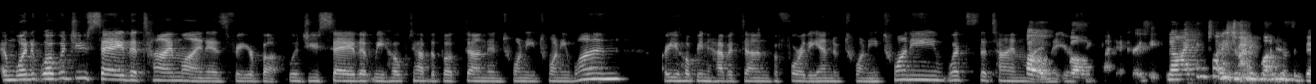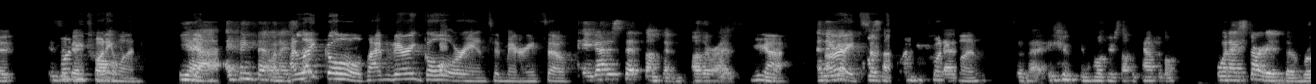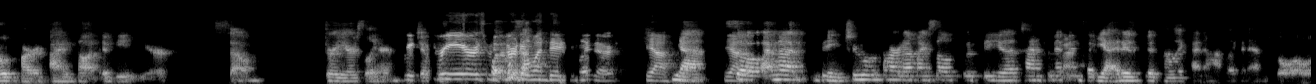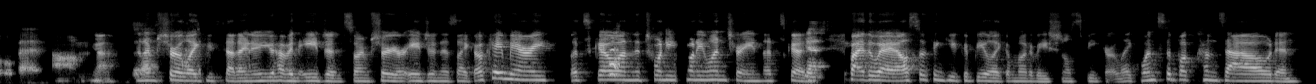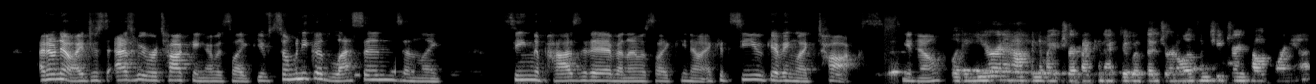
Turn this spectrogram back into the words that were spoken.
And what what would you say the timeline is for your book? Would you say that we hope to have the book done in 2021? Are you hoping to have it done before the end of 2020? What's the timeline oh, that you're well, thinking? Crazy. No, I think 2021 is a good is a good. 2021. Yeah, Yeah. I think that when I, I like goals. I'm very goal oriented, Mary. So you got to set something, otherwise. yeah. You right. So post something that- 2021. so that you can hold yourself accountable. When I started the road part, I thought it'd be a year. So three years later. Three, three years and What was that? 31 days later. Yeah. Yeah. Yeah. So I'm not being too hard on myself with the uh, time commitment, but yeah, it is good to like kind of have like an end goal a little bit. Um, Yeah. so And I'm sure, like you said, I know you have an agent, so I'm sure your agent is like, okay, Mary, let's go on the 2021 train. That's good. Yes. By the way, I also think you could be like a motivational speaker. Like once the book comes out, and I don't know, I just, as we were talking, I was like, you have so many good lessons and like seeing the positive, And I was like, you know, I could see you giving like talks, you know? like a year and a half into my trip, I connected with a journalism teacher in California.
